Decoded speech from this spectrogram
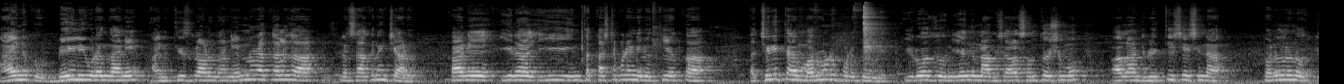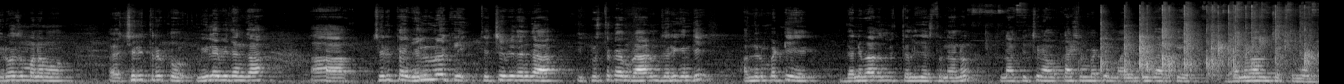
ఆయనకు బెయిల్ ఇవ్వడం కానీ ఆయన తీసుకురావడం కానీ ఎన్నో రకాలుగా ఈయన సహకరించాడు. కానీ ఈయన ఈ ఇంత కష్టపడిన వ్యక్తి యొక్క చరిత్ర మరుణుడు పడిపోయింది. ఈరోజు నిజంగా నాకు చాలా సంతోషము. అలాంటి వ్యక్తి చేసిన పనులను ఈరోజు మనము చరిత్రకు మీలే విధంగా చరిత్ర వెలుగులోకి తెచ్చే విధంగా ఈ పుస్తకం రావడం జరిగింది. అందుని బట్టి ధన్యవాదాలు తెలియజేస్తున్నాను. నాకు ఇచ్చిన అవకాశం బట్టి మా ఇంటి గారికి ధన్యవాదాలు చెప్తున్నాను.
